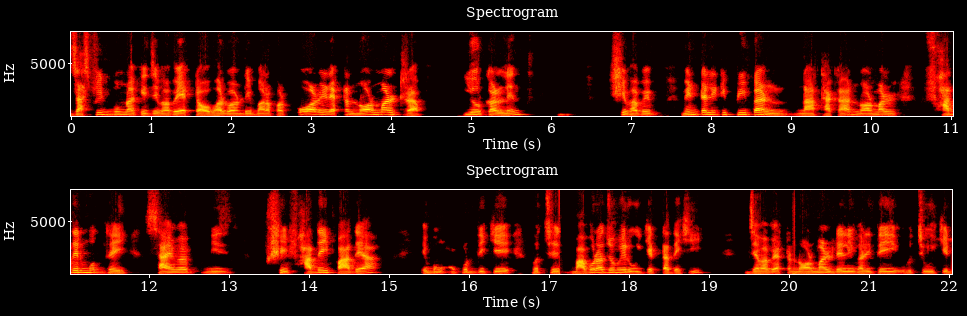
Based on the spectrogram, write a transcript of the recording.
জাসপ্রীত বুমরাকে যেভাবে একটা ওভার বাউন্ডারি মারার পর পরের একটা নর্মাল ট্রাপ ইয়র্কার লেন্থ সেভাবে মেন্টালিটি প্রিপেয়ার না থাকা নর্মাল ফাঁদের মধ্যেই নিজ- সেই ফাঁদেই পা দেয়া এবং অপরদিকে হচ্ছে বাবর আজমের উইকেটটা দেখি, যেভাবে একটা নর্মাল ডেলিভারিতেই হচ্ছে উইকেট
